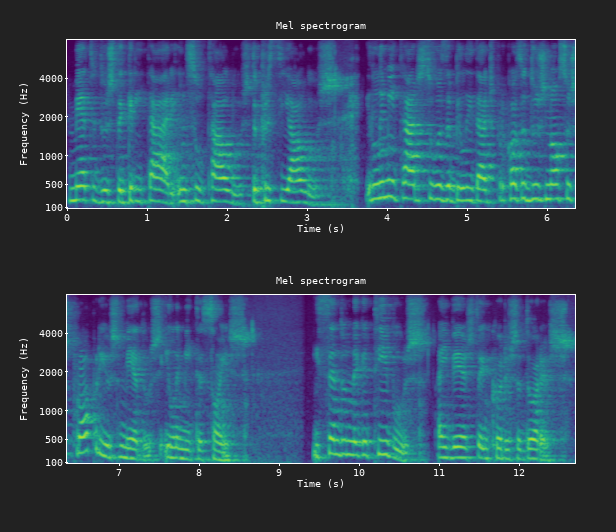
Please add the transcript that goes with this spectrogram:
métodos de gritar, insultá-los, depreciá-los e limitar suas habilidades por causa dos nossos próprios medos e limitações. E sendo negativos em vez de encorajadores.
